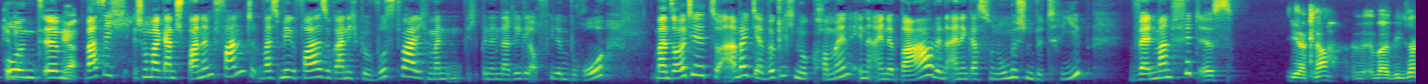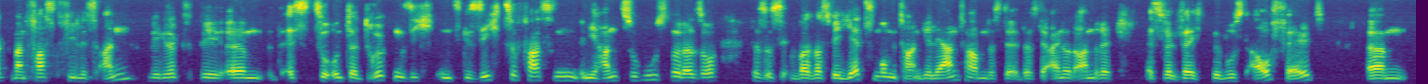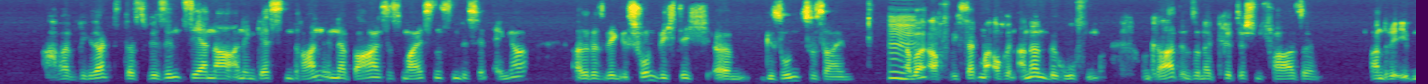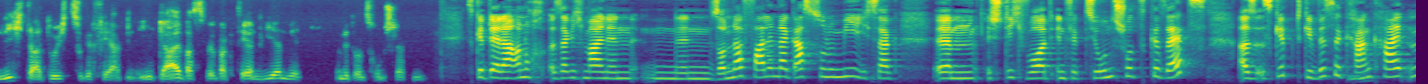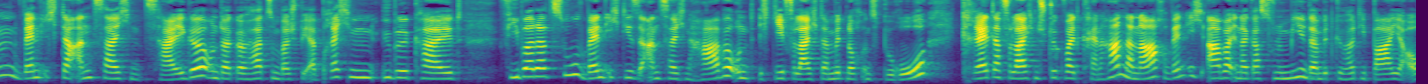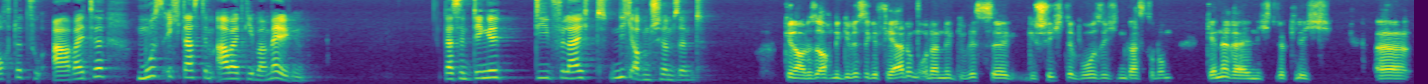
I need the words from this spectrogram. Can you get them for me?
Genau. Und ähm, ja. was ich schon mal ganz spannend fand, was mir vorher so gar nicht bewusst war, ich meine, ich bin in der Regel auch viel im Büro, man sollte zur Arbeit ja wirklich nur kommen in eine Bar oder in einen gastronomischen Betrieb, wenn man fit ist. Ja, klar, weil wie gesagt, man fasst vieles an. Wie gesagt, die, ähm, es zu unterdrücken, sich ins Gesicht zu fassen, in die Hand zu husten oder so, das ist, was wir jetzt momentan gelernt haben, dass der, dass der eine oder andere es vielleicht bewusst auffällt. Ähm, aber wie gesagt, dass wir sind sehr nah an den Gästen dran. In der Bar ist es meistens ein bisschen enger. Also deswegen ist schon wichtig, ähm, gesund zu sein. Mhm. Aber auch, ich sag mal, auch in anderen Berufen und gerade in so einer kritischen Phase andere eben nicht dadurch zu gefährden, egal was für Bakterien, Viren wir mit uns rumschleppen. Es gibt ja da auch noch, sag ich mal, einen, einen Sonderfall in der Gastronomie. Ich sag ähm, Stichwort Infektionsschutzgesetz. Also es gibt gewisse Krankheiten, wenn ich da Anzeichen zeige, und da gehört zum Beispiel Erbrechen, Übelkeit, Fieber dazu. Wenn ich diese Anzeichen habe und ich gehe vielleicht damit noch ins Büro, kräht da vielleicht ein Stück weit kein Hahn danach. Wenn ich aber in der Gastronomie, und damit gehört die Bar ja auch dazu, arbeite, muss ich das dem Arbeitgeber melden. Das sind Dinge, die vielleicht nicht auf dem Schirm sind. Genau, das ist auch eine gewisse Gefährdung oder eine gewisse Geschichte, wo sich ein Gastronom generell nicht wirklich äh,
